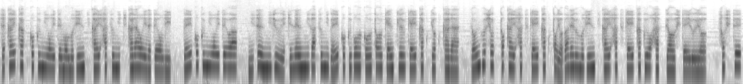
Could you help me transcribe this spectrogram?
世界各国においても無人機開発に力を入れており、米国においては、2021年2月に米国防高等研究計画局から、ロングショット開発計画と呼ばれる無人機開発計画を発表しているよ。そして、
